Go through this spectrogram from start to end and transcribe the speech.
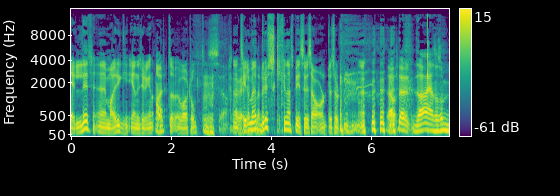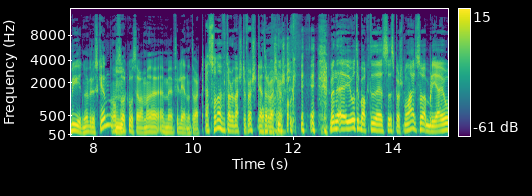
eller eh, marg igjen i kyllingen. Alt var tomt. Eh, Til og med brusk kunne jeg spise hvis jeg var ordentlig sulten. ja, det, da er jeg sånn som begynner med brusken, og Mm. så koser jeg meg med, med fileten etter hvert. Ja, sånn, jeg tar det verste først. Jeg tar det verste først. Ok. Men eh, jo, tilbake til det s- spørsmålet her, så blir jeg jo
